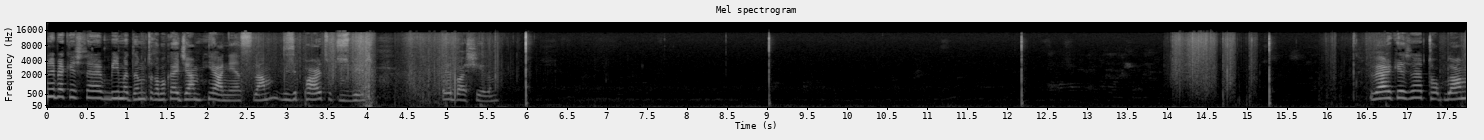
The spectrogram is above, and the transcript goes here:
merhaba arkadaşlar. Benim adım Tuga Bakacağım. Yani Aslan. Dizi Part 31. Ve başlayalım. Ve arkadaşlar toplam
